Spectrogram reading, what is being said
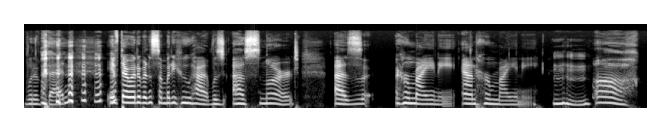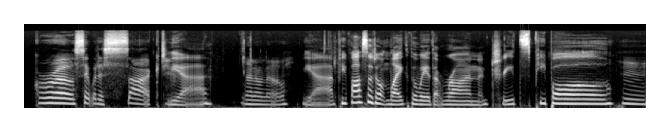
would have been if there would have been somebody who had was as smart as Hermione and Hermione. Mm-hmm. Oh, gross. It would have sucked. Yeah. I don't know. Yeah. People also don't like the way that Ron treats people. Hmm.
